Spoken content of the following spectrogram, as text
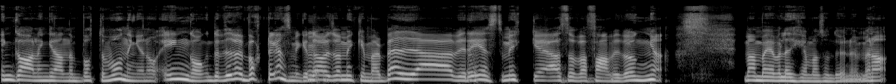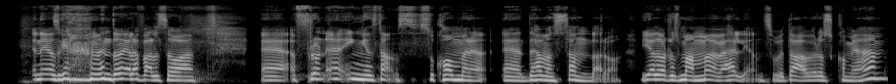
en galen granne på bottenvåningen. Och en gång, då, vi var borta ganska mycket. David var mycket i Marbella, vi reste mycket. Alltså vad fan, vi var unga. Man bara, jag var lika gammal som du nu. Men, ja, nej, jag ska, men då i alla fall så, eh, från eh, ingenstans så kommer det, eh, det här var en söndag då. Jag hade varit hos mamma över helgen, sovit över och så kom jag hem.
